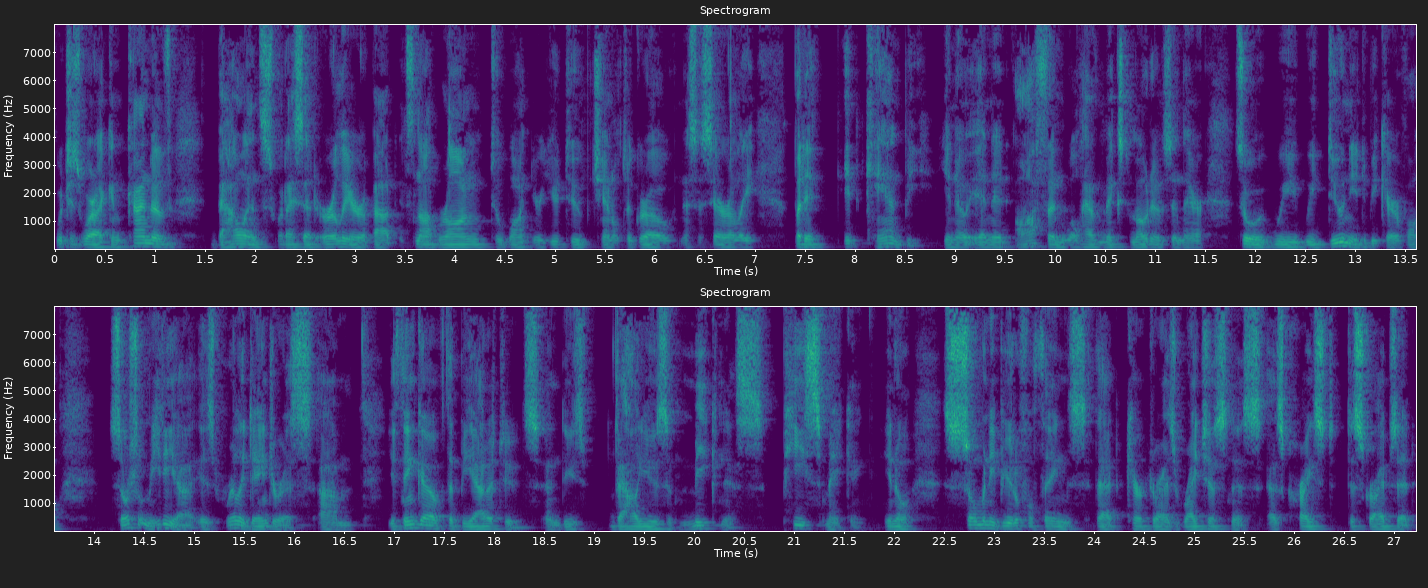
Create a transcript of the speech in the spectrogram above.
which is where I can kind of balance what I said earlier about it's not wrong to want your YouTube channel to grow necessarily, but it it can be, you know, and it often will have mixed motives in there. So we we do need to be careful. Social media is really dangerous. Um, you think of the Beatitudes and these values of meekness, peacemaking, you know, so many beautiful things that characterize righteousness as Christ describes it.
